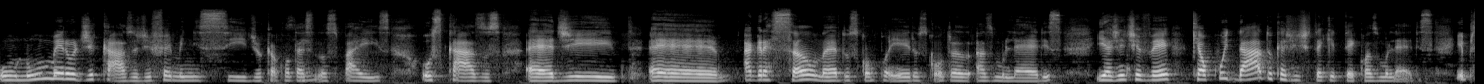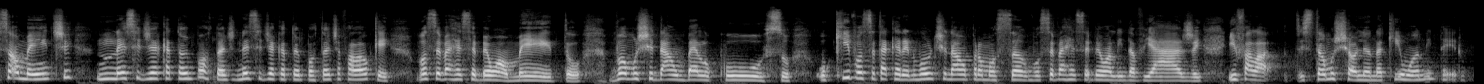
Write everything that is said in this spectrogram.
o número de casos de feminicídio que acontece Sim. nos países, os casos é, de é, agressão né, dos companheiros contra as mulheres, e a gente vê que é o cuidado que a gente tem que ter com as mulheres. E principalmente nesse dia que é tão importante. Nesse dia que é tão importante é falar, ok, você vai receber um aumento, vamos te dar um belo curso, o que você está querendo, vamos te dar uma promoção, você vai receber uma linda viagem, e falar, estamos te olhando aqui o ano inteiro.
